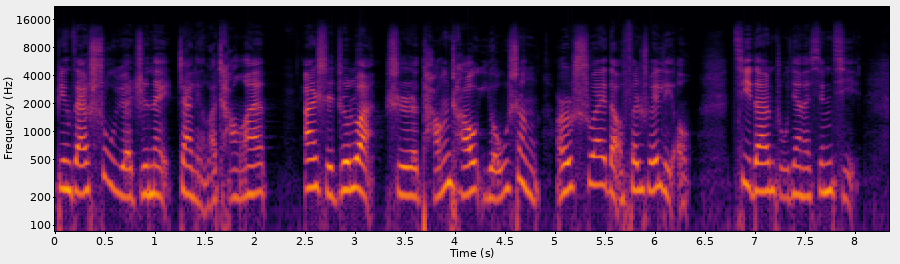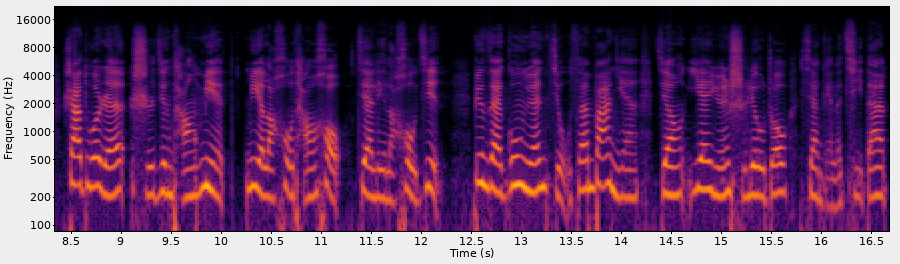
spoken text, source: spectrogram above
并在数月之内占领了长安。安史之乱是唐朝由盛而衰的分水岭，契丹逐渐的兴起。沙陀人石敬瑭灭灭了后唐后，建立了后晋，并在公元九三八年将燕云十六州献给了契丹。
